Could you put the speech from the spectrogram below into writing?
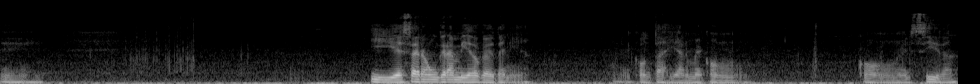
Eh, y ese era un gran miedo que yo tenía, contagiarme con, con el SIDA.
